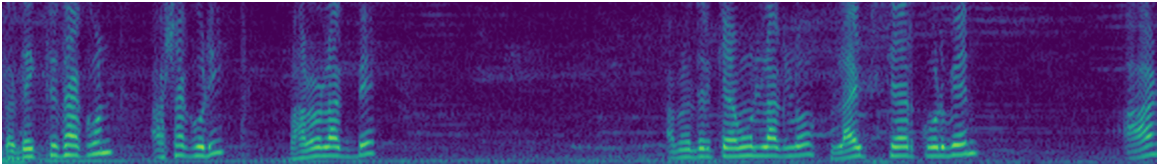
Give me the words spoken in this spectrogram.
তা দেখতে থাকুন, আশা করি ভালো লাগবে। আপনাদের কেমন লাগল লাইক শেয়ার করবেন। আর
